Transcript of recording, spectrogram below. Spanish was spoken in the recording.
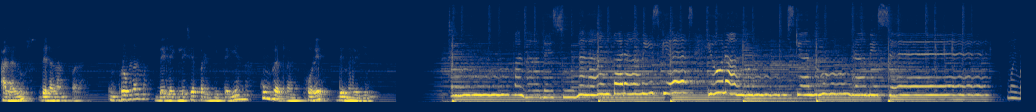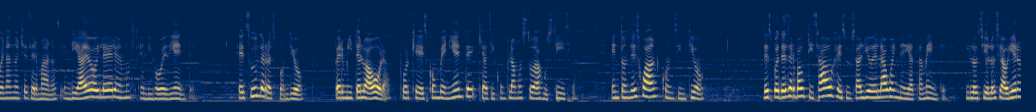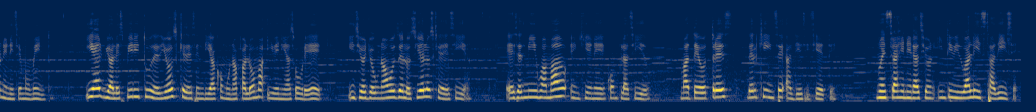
A la luz de la lámpara, un programa de la Iglesia Presbiteriana Cumberland Ore de Medellín. Tu palabra es una lámpara a mis pies y una luz que alumbra mi ser. Muy buenas noches hermanos, el día de hoy leeremos El Hijo Obediente. Jesús le respondió, permítelo ahora porque es conveniente que así cumplamos toda justicia. Entonces Juan consintió. Después de ser bautizado, Jesús salió del agua inmediatamente, y los cielos se abrieron en ese momento. Y él vio al Espíritu de Dios que descendía como una paloma y venía sobre él, y se oyó una voz de los cielos que decía, Ese es mi Hijo amado en quien he complacido. Mateo 3 del 15 al 17. Nuestra generación individualista dice,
